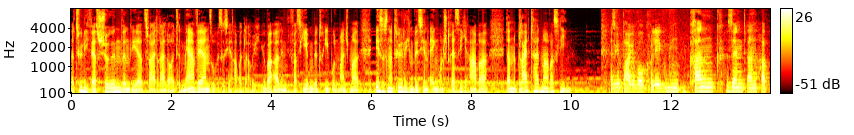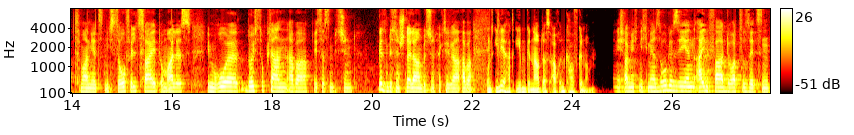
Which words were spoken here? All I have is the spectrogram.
natürlich wäre es schön, wenn wir zwei, drei Leute mehr wären. So ist es ja aber, glaube ich, überall in fast jedem Betrieb. Und manchmal ist es natürlich ein bisschen eng und stressig, aber dann bleibt halt mal was liegen. Es gibt Tage, wo Kollegen krank sind, dann hat man jetzt nicht so viel Zeit, um alles in Ruhe durchzuplanen, aber ist das ein bisschen, geht ein bisschen schneller, ein bisschen hektiger, aber. Und Ilya hat eben genau das auch in Kauf genommen. Ich habe mich nicht mehr so gesehen, einfach dort zu sitzen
